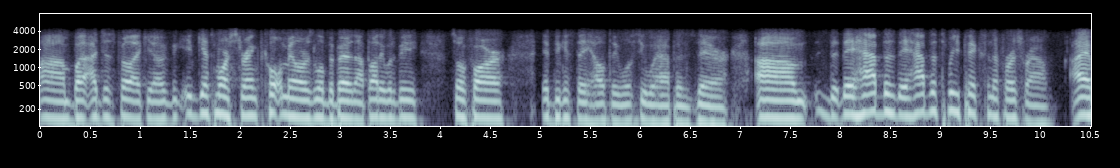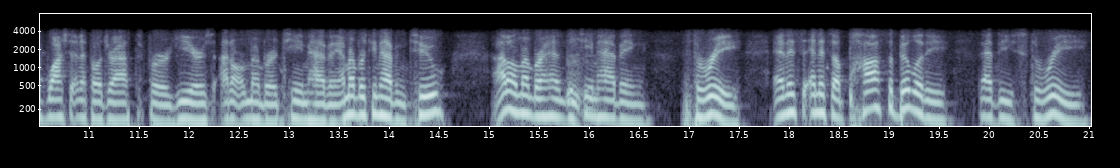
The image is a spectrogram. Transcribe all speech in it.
um, but I just feel like you know it gets more strength. Kolton Miller is a little bit better than I thought he would be so far. If he can stay healthy, we'll see what happens there. Um, they have the they have the three picks in the first round. I have watched the NFL draft for years. I don't remember a team having. I remember a team having two. I don't remember the team having three. And it's and it's a possibility that these three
